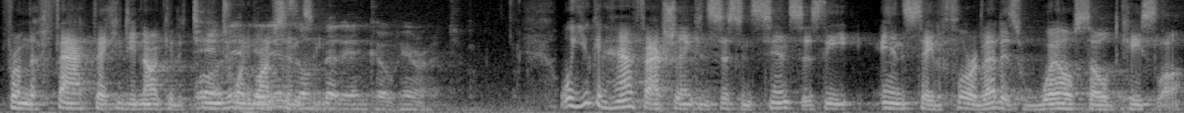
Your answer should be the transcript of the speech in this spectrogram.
from the fact that he did not get a 10, Well, it- 20 it is a sentencing. little bit incoherent. Well, you can have factually inconsistent sentences the, in the state of Florida. That is well settled case law.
